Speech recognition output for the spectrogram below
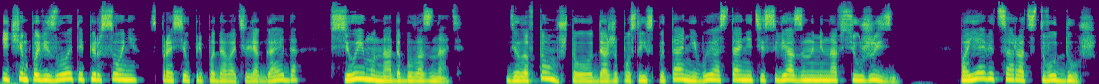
«И чем повезло этой персоне?» – спросил преподавателя Гайда. Все ему надо было знать. Дело в том, что даже после испытаний вы останетесь связанными на всю жизнь. Появится родство душ.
